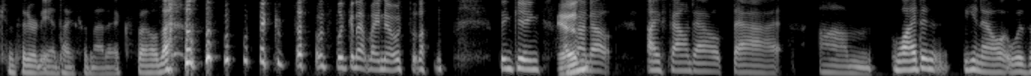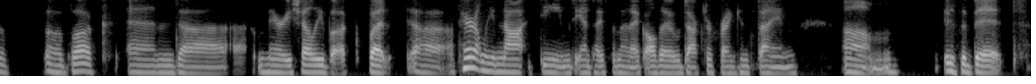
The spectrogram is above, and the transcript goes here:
considered anti-Semitic. So that, like, I was looking at my notes and I'm thinking, I And? found out, I found out that, um, well, I didn't, you know, it was a, a book and uh, Mary Shelley book, but uh, apparently not deemed anti-Semitic. Although Dr. Frankenstein um, is a bit.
